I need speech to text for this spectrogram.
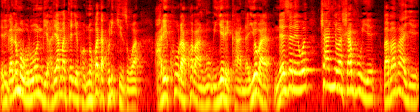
Erega no mu burundi hariyo amategeko nuko adakurikizwa arekura ko abantu biyerekana. Iyo banezerewe canke bashavuye bababaye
